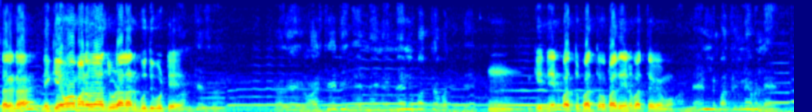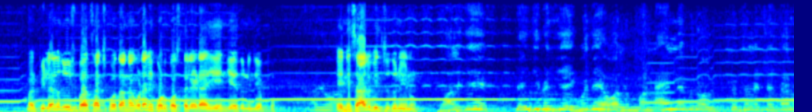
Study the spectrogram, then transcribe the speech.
సరేనా? నీకేమో మనవరాలు చూడాలని బుద్ధి పుట్టే. ఇంకెన్నేళ్ళు బతు బతు పదిహేను బతావేమో మరి పిల్లల్ని చూసి చచ్చిపోతాన్నా కూడా నీ కొడుకు వస్తలేడా? ఏం చేయదు నేను చెప్పు. ఎన్నిసార్లు పిలుచుదు నేను? వాళ్ళకి పెంచి పెంచి చేయకపోతే వాళ్ళు మా నాయన లేకపోతే వాళ్ళు పెద్దలు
